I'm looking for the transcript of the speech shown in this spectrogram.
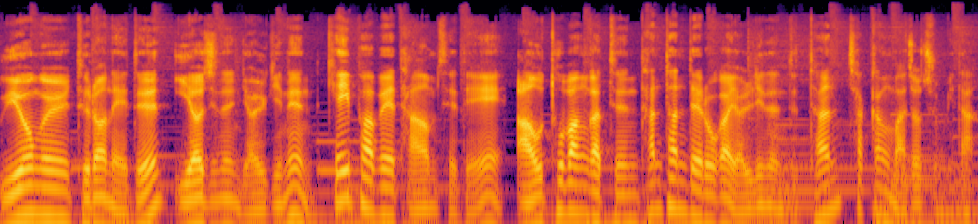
위용을 드러내듯 이어지는 열기는 K-팝의 다음 세대에 아우토반 같은 탄탄대로가 열리는 듯한 착각마저 줍니다.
